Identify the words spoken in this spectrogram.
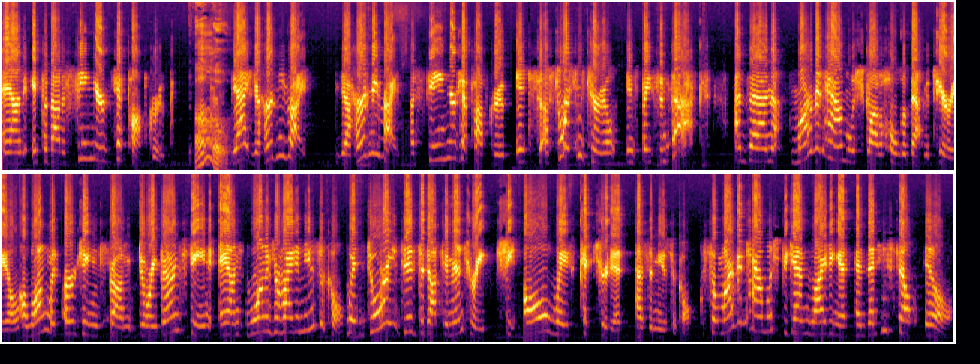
and it's about a senior hip hop group. Oh. Yeah, you heard me right. You heard me right. A senior hip hop group. Its uh, source material is based in fact. And then Marvin Hamlisch got a hold of that material along with urging from Dori Berinstein and wanted to write a musical. When Dori did the documentary, she always pictured it as a musical. So Marvin Hamlisch began writing it and then he fell ill.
